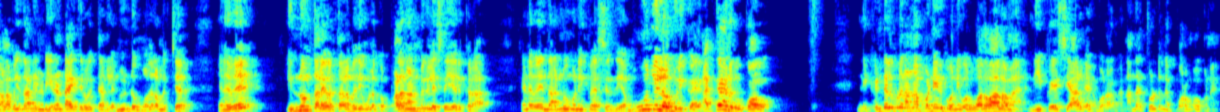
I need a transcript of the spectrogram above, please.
தளபதி தான் என்னுடைய இரண்டாயிரத்தி இருபத்தி ஆறுல மீண்டும் முதலமைச்சர். எனவே இன்னும் தலைவர் தளபதி உங்களுக்கு பல நன்மைகளை செய்ய இருக்கிறார். எனவே இந்த அன்புமணி பேசுறது என் மூஞ்சில முழிக்காது. அதான் எனக்கு கோபம். நீ கிண்டல் கூட நான் பண்ணிருப்போம் நீ ஒரு உதவாதவன். நீ பேசி யாரு கேட்க போறாங்க? நான் தான் சொல்லிட்டு புறம்போக்குனேன்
